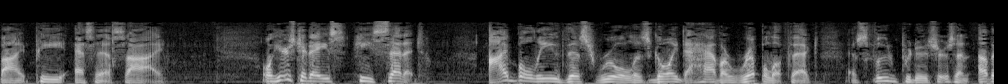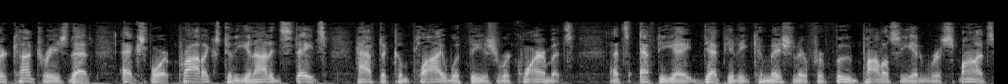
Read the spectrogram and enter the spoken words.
by PSSI. Well, here's today's He Said It. I believe this rule is going to have a ripple effect as food producers and other countries that export products to the United States have to comply with these requirements. That's FDA Deputy Commissioner for Food Policy and Response,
